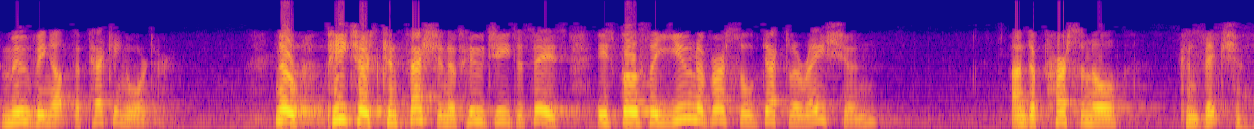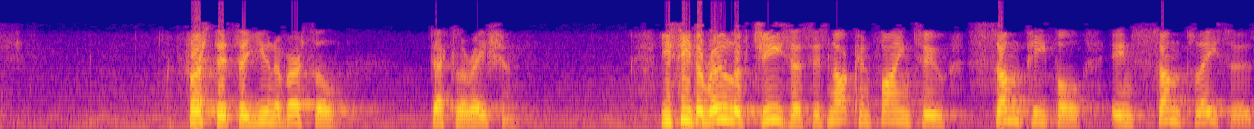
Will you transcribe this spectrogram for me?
moving up the pecking order. No, Peter's confession of who Jesus is is both a universal declaration and a personal conviction. First, it's a universal declaration. You see, the rule of Jesus is not confined to some people in some places.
